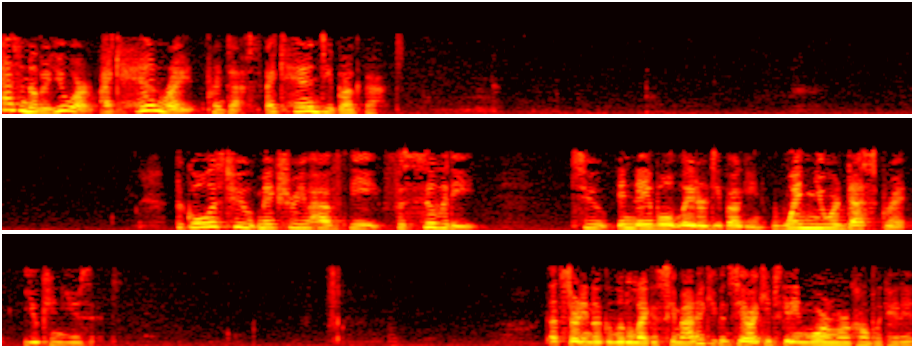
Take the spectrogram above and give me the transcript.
has another UART. I can write printfs. I can debug that. The goal is to make sure you have the facility to enable later debugging. When you are desperate, you can use it. That's starting to look a little like a schematic. You can see how it keeps getting more and more complicated.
